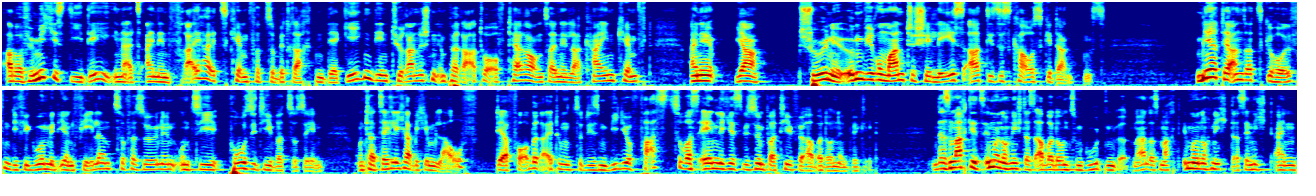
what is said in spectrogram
Aber für mich ist die Idee, ihn als einen Freiheitskämpfer zu betrachten, der gegen den tyrannischen Imperator auf Terra und seine Lakaien kämpft, eine, ja, schöne, irgendwie romantische Lesart dieses Chaosgedankens. Mir hat der Ansatz geholfen, die Figur mit ihren Fehlern zu versöhnen und sie positiver zu sehen. Und tatsächlich habe ich im Lauf der Vorbereitungen zu diesem Video fast so was ähnliches wie Sympathie für Abaddon entwickelt. Das macht jetzt immer noch nicht, dass Abaddon zum Guten wird. Ne? Das macht immer noch nicht, dass er nicht ein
